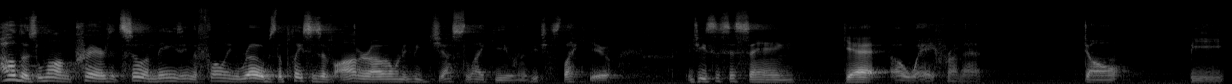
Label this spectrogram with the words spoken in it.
all those long prayers, it's so amazing. The flowing robes, the places of honor. Oh, I want to be just like you. I want to be just like you. Jesus is saying, get away from it. Don't be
